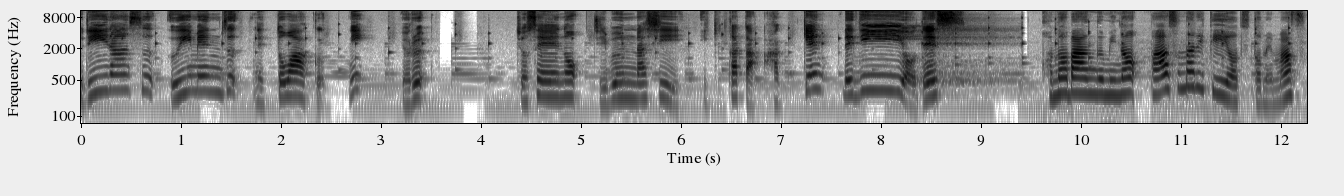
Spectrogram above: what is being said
フリーランスウィメンズネットワークによる女性の自分らしい生き方発見レディーオです。この番組のパーソナリティを務めます。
